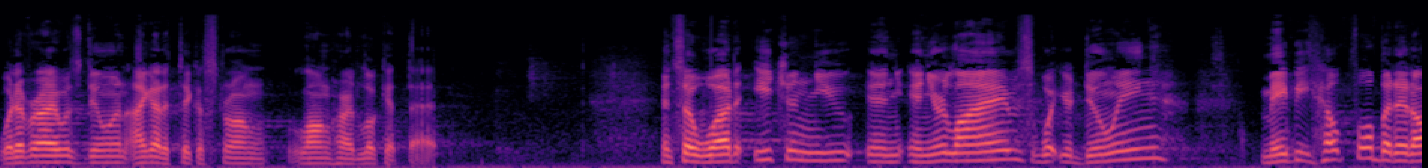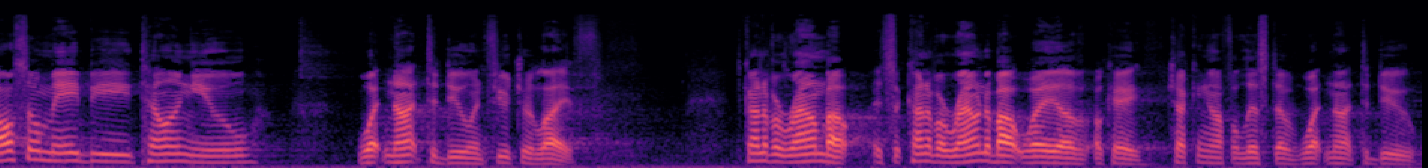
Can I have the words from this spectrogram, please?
Whatever I was doing, I got to take a strong, long, hard look at that. And so, what each in, you, in, in your lives, what you're doing, may be helpful, but it also may be telling you what not to do in future life. It's kind of a roundabout, it's a kind of a roundabout way of, okay, checking off a list of what not to do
